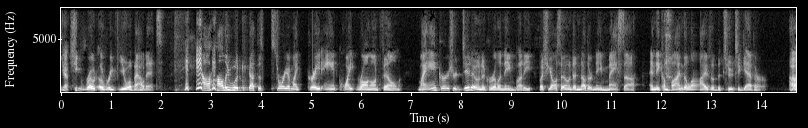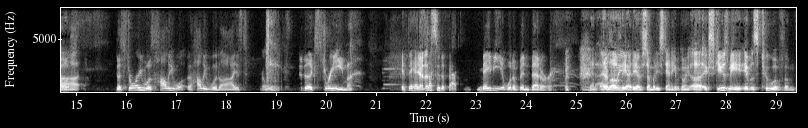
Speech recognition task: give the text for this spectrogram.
Yeah. she wrote a review about it. How Hollywood got the story of my great aunt quite wrong on film. My Aunt Gertrude did own a gorilla named Buddy, but she also owned another named Massa, and they combined the lives of the two together. Oh. Uh, the story was Hollywood Hollywoodized really, to the extreme. If they had Yeah, stuck to the facts, maybe it would have been better. And I love the idea of somebody standing up and going, uh, excuse me, it was two of them.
